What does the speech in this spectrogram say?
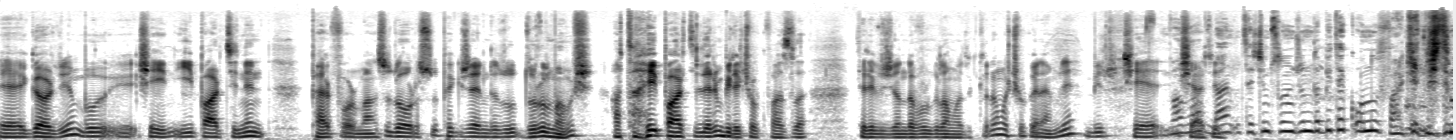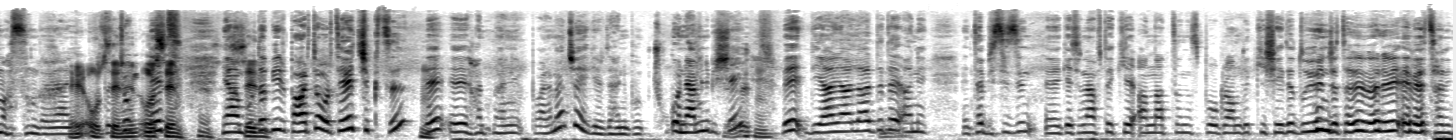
e, gördüğüm bu e, şeyin İyi Parti'nin performansı doğrusu pek üzerinde du- durulmamış. Hatta İyi Partilerin bile çok fazla televizyonda vurgulamadıkları ama çok önemli bir şeye Vallahi işaret ediyor. ben seçim sonucunda bir tek onu fark etmiştim aslında yani. E, o senin, çok o net- senin. Yani senin. burada bir parti ortaya çıktı ve e, hani, parlamentoya girdi. Hani bu çok önemli bir şey Evet. ve diğer yerlerde de hani e, tabii sizin e, geçen haftaki anlattığınız programdaki şeyde duyunca tabii böyle bir evet hani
